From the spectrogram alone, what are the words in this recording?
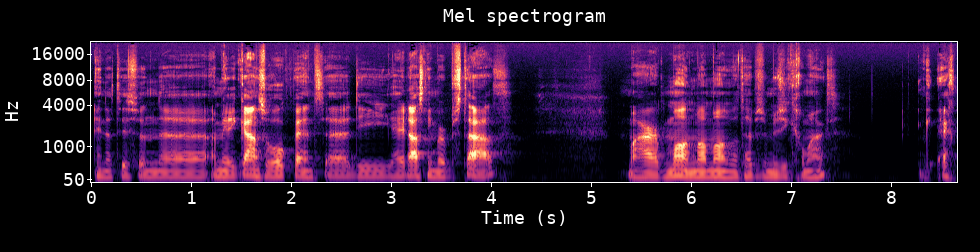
En dat is een eh, Amerikaanse rockband die helaas niet meer bestaat. Maar man, man, man, wat hebben ze muziek gemaakt. Ik, echt,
